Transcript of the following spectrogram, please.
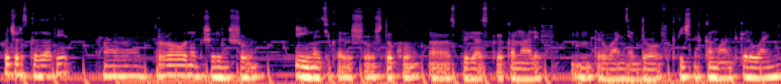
Хочу розказати а, про найпоширенішу і найцікавішу штуку з прив'язкою каналів керування до фактичних команд керування.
